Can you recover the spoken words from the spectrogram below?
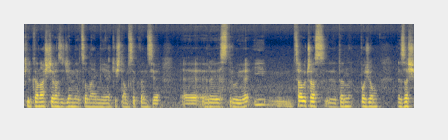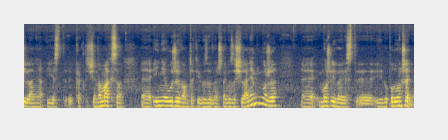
kilkanaście razy dziennie co najmniej jakieś tam sekwencje y, rejestruje i mm, cały czas y, ten poziom zasilania jest y, praktycznie na maksa y, i nie używam takiego zewnętrznego zasilania, mimo że y, możliwe jest y, jego podłączenie.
